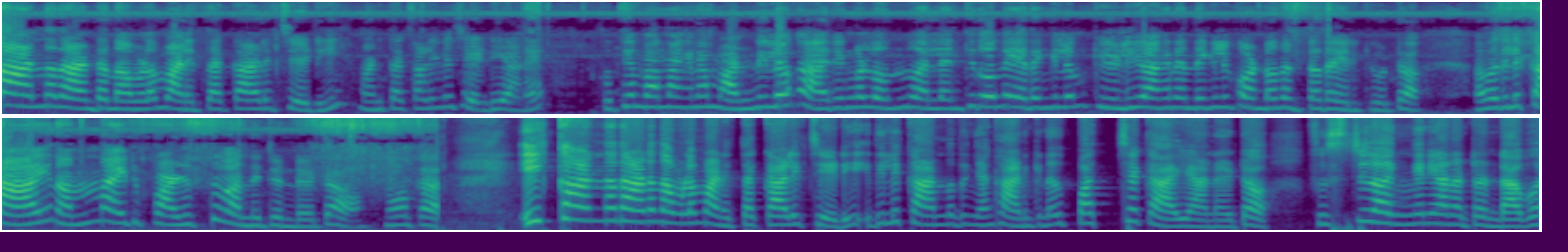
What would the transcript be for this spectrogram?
കാണുന്നതാണ് കേട്ടോ നമ്മളെ മണിത്തക്കാളി ചെടി. മണിത്തക്കാളിന്റെ ചെടിയാണ്. സത്യം പറഞ്ഞാൽ അങ്ങനെ മണ്ണിലോ കാര്യങ്ങളിലോ ഒന്നും അല്ല. എനിക്ക് തോന്നുന്നു ഏതെങ്കിലും കിളിയോ അങ്ങനെ എന്തെങ്കിലും കൊണ്ടുവന്ന് ഇട്ടതായിരിക്കും കേട്ടോ. അപ്പൊ ഇതിൽ കായ് നന്നായിട്ട് പഴുത്ത് വന്നിട്ടുണ്ട് കേട്ടോ. നോക്കാം. ഈ കാണുന്നതാണ് നമ്മൾ മണിത്തക്കാളി ചെടി. ഇതിൽ കാണുന്നത് ഞാൻ കാണിക്കുന്നത് പച്ചക്കായാണ് കേട്ടോ. ഫസ്റ്റ് ഇത് എങ്ങനെയാണ് കേട്ടോ ഉണ്ടാവുക.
